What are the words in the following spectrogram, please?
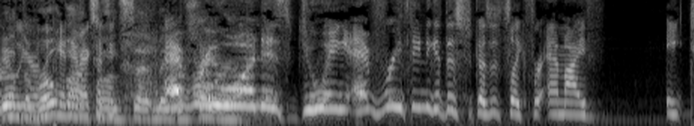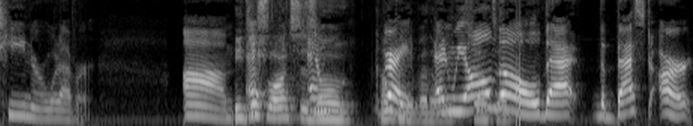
Yeah, earlier the in the pandemic. robots 'cause on he- making sure- everyone is doing everything to get this because it's like for MI eighteen or whatever. Um, He just and- launched his and- own company, right? by the and we all know that the best art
